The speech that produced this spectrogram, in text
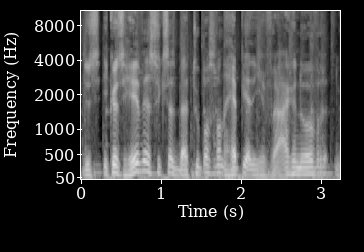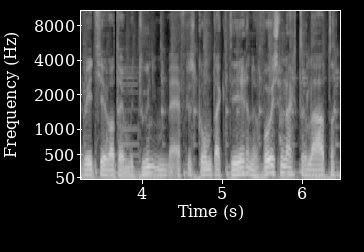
Dus ik wens heel veel succes bij het toepassen van. Heb jij hier vragen over? Weet je wat je moet doen? Je moet mij even contacteren, een voicemail achterlaten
